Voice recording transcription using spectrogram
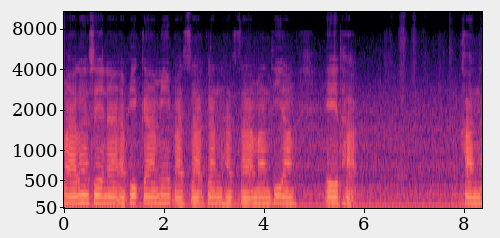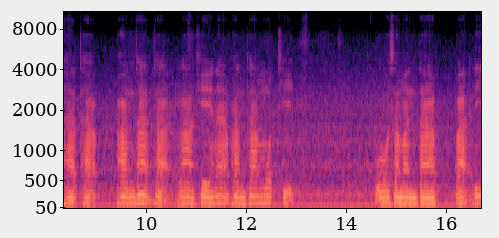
มาลาเซนาอภิกามิปัสสะกันหัสสามันทิยัง เอถะคันหะถะพันธะถะลาเคนะพันธมุติ โวสมันตาปะริ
